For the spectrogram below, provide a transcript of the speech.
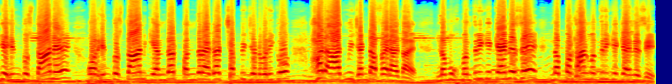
ये हिंदुस्तान है और हिंदुस्तान के अंदर 15 अगस्त 26 जनवरी को हर आदमी झंडा फहराता है। न मुख्यमंत्री के कहने से, न प्रधानमंत्री के कहने से।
